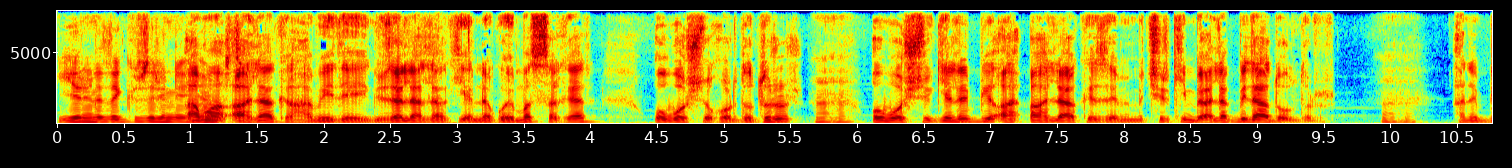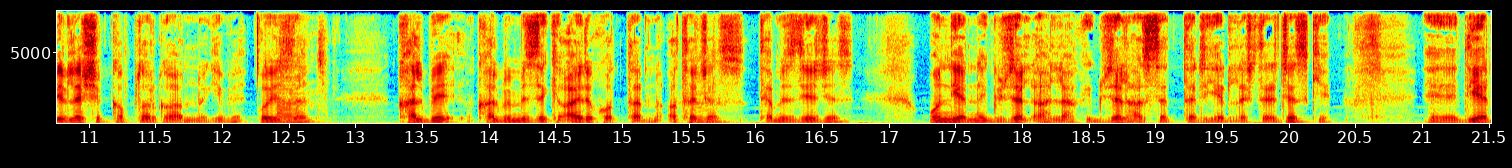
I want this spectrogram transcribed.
Yerine de güzelini Ama yerleştir. ahlakı hamideyi, güzel ahlak yerine koymazsak eğer o boşluk orada durur. Hı hı. O boşluk gelir bir ah, ahlakı zemimi, çirkin bir ahlak bir daha doldurur. Hı hı. Hani birleşik kaplar kanunu gibi. O yüzden evet. Kalbi kalbimizdeki ayrı kodlarını atacağız, hı. temizleyeceğiz. Onun yerine güzel ahlakı, güzel hasletleri yerleştireceğiz ki e, diğer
